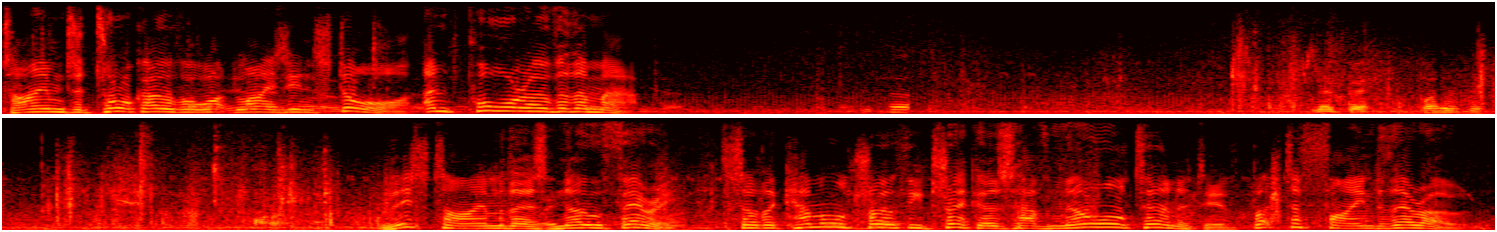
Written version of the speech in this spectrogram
Time to talk over what lies in store and pore over the map. This time there's no ferry, so the Camel Trophy trekkers have no alternative but to find their own.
